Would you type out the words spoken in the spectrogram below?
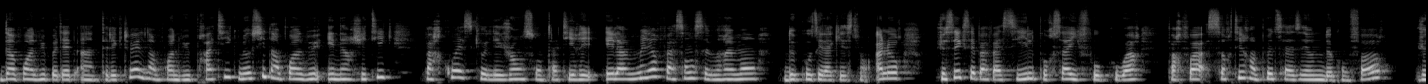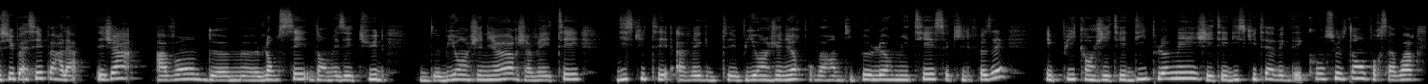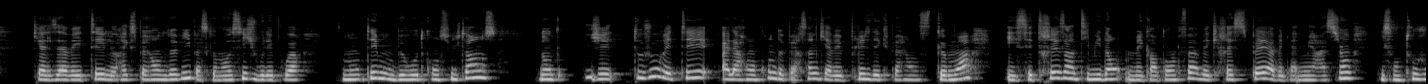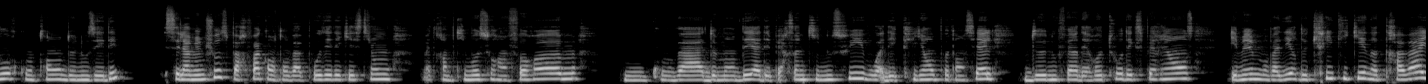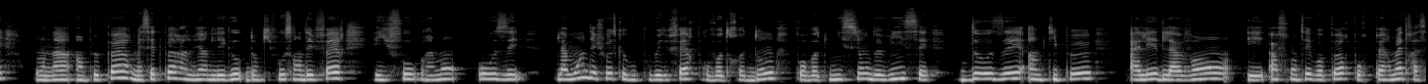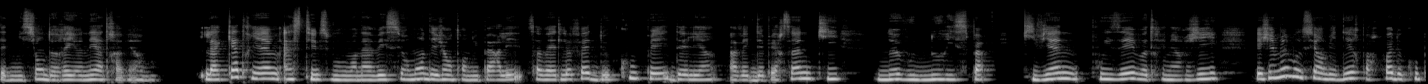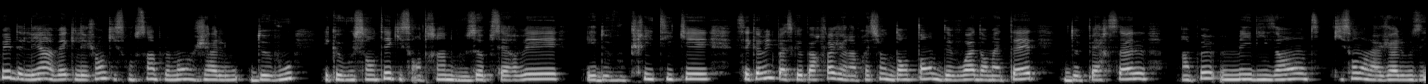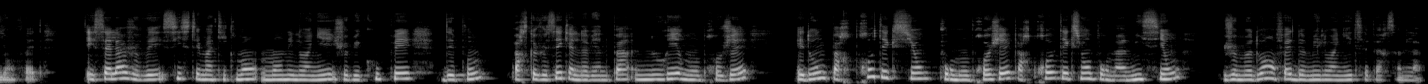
d'un point de vue peut-être intellectuel, d'un point de vue pratique, mais aussi d'un point de vue énergétique, par quoi est-ce que les gens sont attirés? Et la meilleure façon, c'est vraiment de poser la question. Alors, je sais que c'est pas facile, pour ça, il faut pouvoir parfois sortir un peu de sa zone de confort. Je suis passée par là. Déjà, avant de me lancer dans mes études de bioingénieur, j'avais été discuter avec des bioingénieurs pour voir un petit peu leur métier, ce qu'ils faisaient. Et puis quand été diplômée, j'ai été discuter avec des consultants pour savoir quelles avaient été leur expérience de vie, parce que moi aussi je voulais pouvoir monter mon bureau de consultance. Donc j'ai toujours été à la rencontre de personnes qui avaient plus d'expérience que moi, et c'est très intimidant, mais quand on le fait avec respect, avec admiration, ils sont toujours contents de nous aider. C'est la même chose parfois quand on va poser des questions, mettre un petit mot sur un forum, ou qu'on va demander à des personnes qui nous suivent ou à des clients potentiels de nous faire des retours d'expérience et même on va dire de critiquer notre travail, on a un peu peur, mais cette peur elle vient de l'ego, donc il faut s'en défaire et il faut vraiment oser. La moindre des choses que vous pouvez faire pour votre don, pour votre mission de vie, c'est d'oser un petit peu aller de l'avant et affronter vos peurs pour permettre à cette mission de rayonner à travers vous. La quatrième astuce, vous m'en avez sûrement déjà entendu parler, ça va être le fait de couper des liens avec des personnes qui ne vous nourrissent pas, qui viennent puiser votre énergie. Et j'ai même aussi envie de dire parfois de couper des liens avec les gens qui sont simplement jaloux de vous et que vous sentez qu'ils sont en train de vous observer et de vous critiquer. C'est comique parce que parfois j'ai l'impression d'entendre des voix dans ma tête de personnes un peu médisantes qui sont dans la jalousie en fait. Et celle-là, je vais systématiquement m'en éloigner, je vais couper des ponts parce que je sais qu'elles ne viennent pas nourrir mon projet. Et donc, par protection pour mon projet, par protection pour ma mission, je me dois en fait de m'éloigner de ces personnes-là.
